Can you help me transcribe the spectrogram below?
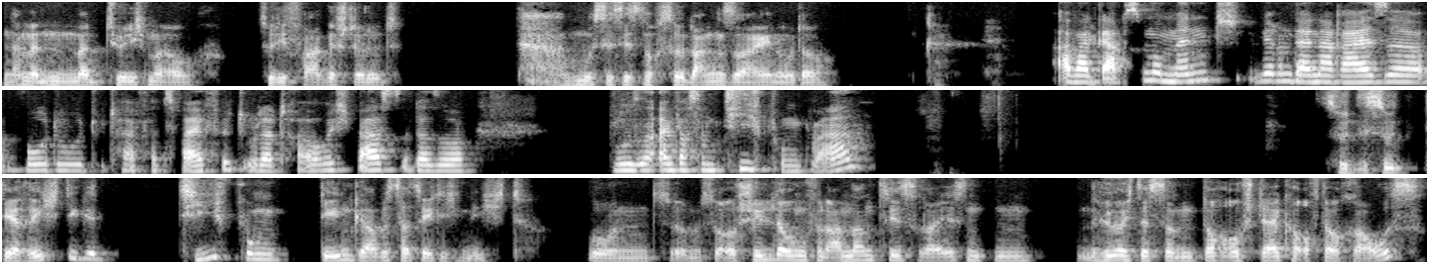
dann man natürlich mal auch so die Frage stellt, muss es jetzt noch so lang sein oder aber gab es einen Moment während deiner Reise, wo du total verzweifelt oder traurig warst oder so, wo so einfach so ein Tiefpunkt war? So, so der richtige Tiefpunkt den gab es tatsächlich nicht. Und ähm, so aus Schilderungen von anderen CIS-Reisenden höre ich das dann doch auch stärker oft auch raus,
